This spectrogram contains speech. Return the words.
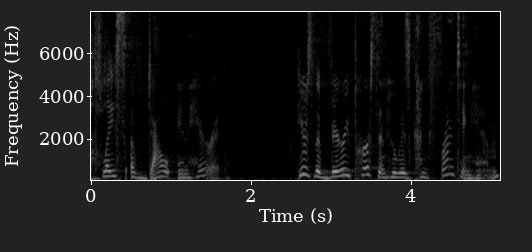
place of doubt in Herod. Here's the very person who is confronting him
